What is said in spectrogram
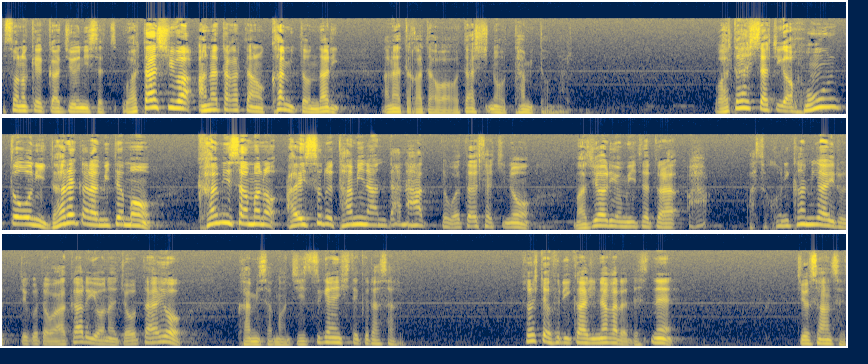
その結果12節私はあなた方の神となりあなた方は私の民となる。私たちが本当に誰から見ても神様の愛する民なんだなって私たちの交わりを見てたらああそこに神がいるっていうことが分かるような状態を神様は実現してくださる。そして振り返りながらですね13節。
